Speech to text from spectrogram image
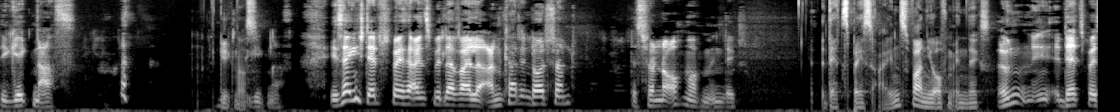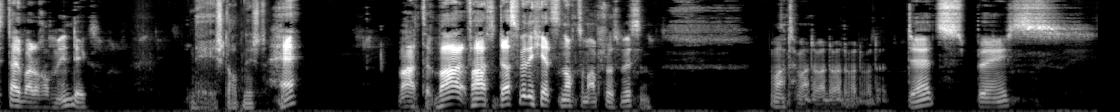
Die Gegners. Die Gegners. Die Gegners. Ist eigentlich Dead Space 1 mittlerweile uncut in Deutschland? Das stand auch mal auf dem Index. Dead Space 1 war nie auf dem Index. Irgendein Dead Space Teil war doch auf dem Index. Nee, ich glaube nicht. Hä? Warte, wa warte, das will ich jetzt noch zum Abschluss wissen. Warte, warte, warte, warte, warte, warte. Dead Space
